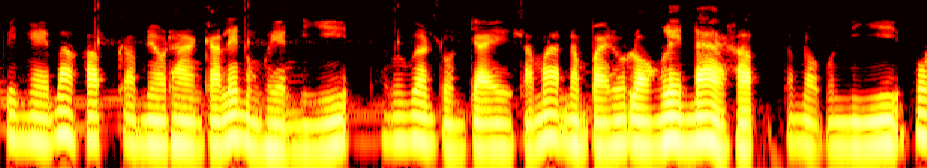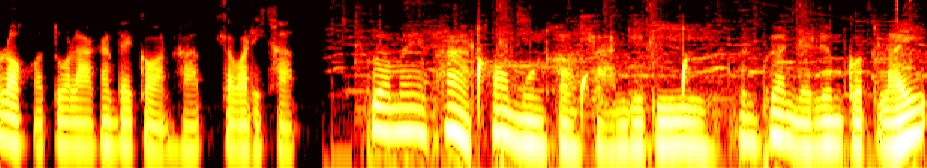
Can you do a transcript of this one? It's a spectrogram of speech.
เป็นไงบ้างครับกับแนวทางการเล่นของเพนนี้ ถ้าเพื่อนๆสนใจสามารถนำไปทดลองเล่นได้ครับสำหรับวันนี้พวกเราขอตัวลากันไปก่อนครับ สวัสดีครับ เพื่อไม่ให้พลาดข้อมูลข่าวสารดีๆ เพื่อนๆอย่าลืมกดไลค์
